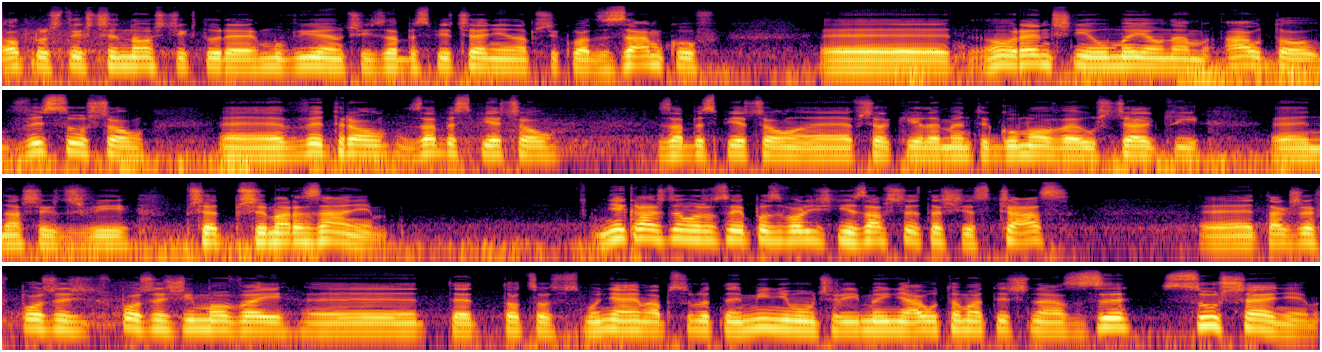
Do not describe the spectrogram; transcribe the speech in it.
oprócz tych czynności, które mówiłem, czyli zabezpieczenie na przykład zamków, e, no, ręcznie umyją nam auto, wysuszą, e, wytrą, zabezpieczą, zabezpieczą e, wszelkie elementy gumowe, uszczelki e, naszych drzwi przed przymarzaniem. Nie każdy może sobie pozwolić, nie zawsze też jest czas E, Także w porze, w porze zimowej e, te, to, co wspomniałem, absolutne minimum, czyli myjnia automatyczna z suszeniem.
